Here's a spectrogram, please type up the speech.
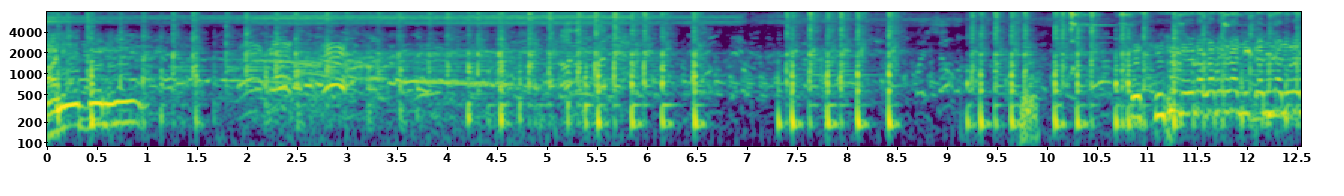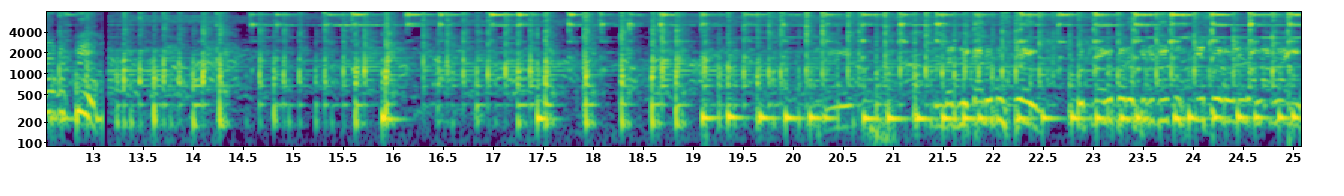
आणि दोन्ही ठिकाणी बघा निकाली झाली पाहिजे कुस्ती. निकाली कुस्ती कुठल्याही परिस्थितीत ही कुस्ती सोडवली जाणार नाही.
